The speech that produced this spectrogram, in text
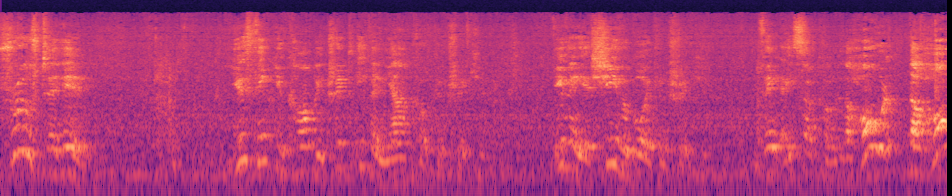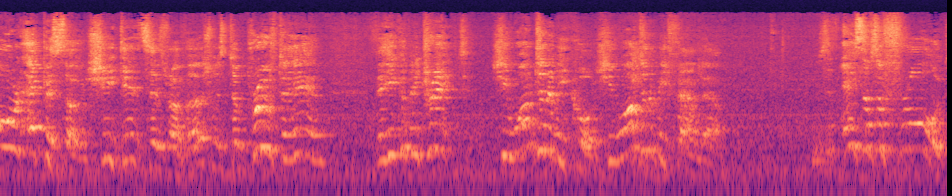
prove to him, you think you can't be tricked? Even Yaakov can trick you. Even yeshiva boy can trick you. You think Esau can? The whole, the whole episode she did, says Rav was to prove to him that he could be tricked. She wanted to be caught. She wanted to be found out. He said, Esau's a fraud.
